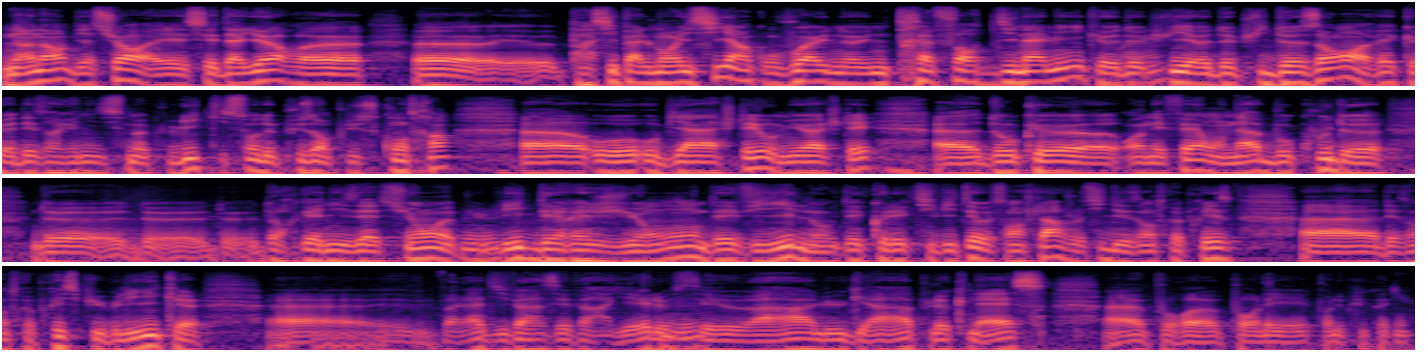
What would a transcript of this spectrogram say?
Non, non, bien sûr. Et c'est d'ailleurs principalement ici hein, qu'on voit une, très forte dynamique depuis, depuis deux ans avec des organismes publics qui sont de plus en plus contraints au, bien acheter, au mieux acheter. Donc, euh, en effet, on a beaucoup d'organisations de, de, publiques, des régions, des villes, donc des collectivités au sens large, aussi des entreprises, euh, des entreprises publiques, euh, voilà, diverses et variées, le mmh. CEA, l'UGAP, le CNES, pour, pour, les, pour les plus connus.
